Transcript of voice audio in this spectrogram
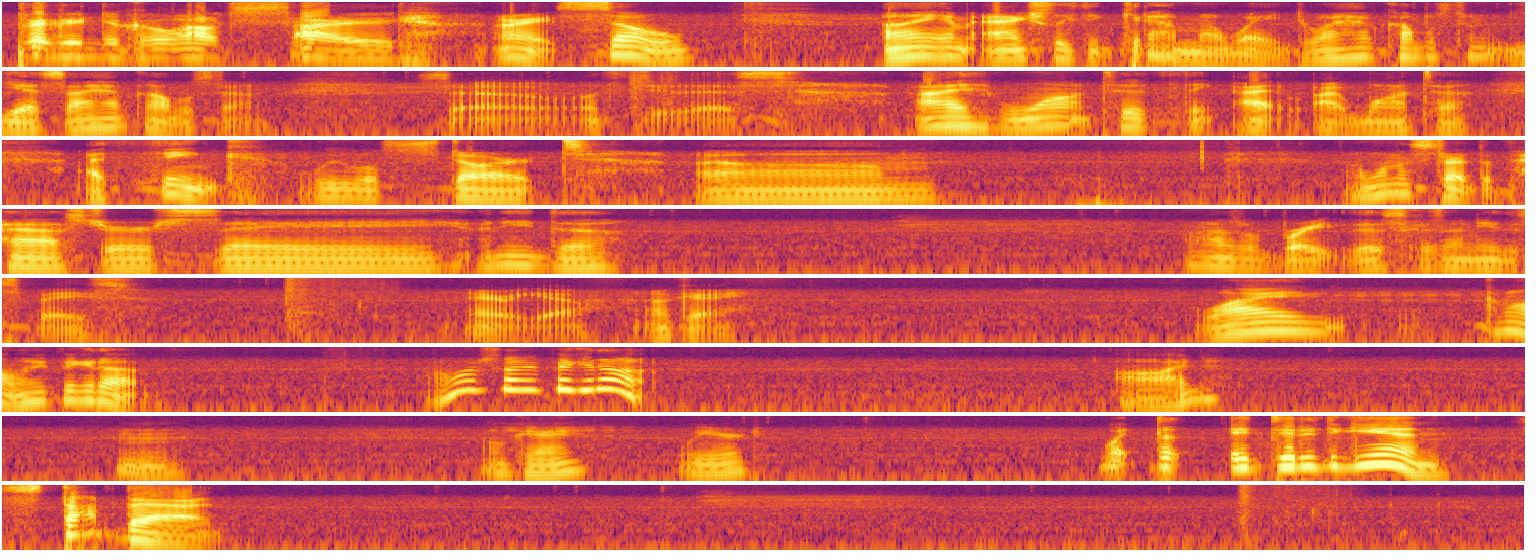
begging to go outside. Alright, so I am actually thinking, get out of my way. Do I have cobblestone? Yes, I have cobblestone. So let's do this. I want to think, I, I want to, I think we will start, um, I want to start the pasture, say, I need the, I might as well break this because I need the space. There we go. Okay. Why? Come on, let me pick it up. Why won't you let me pick it up? Odd. Hmm. Okay. Weird. What the? It did it again. Stop that.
